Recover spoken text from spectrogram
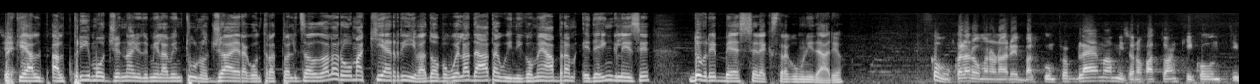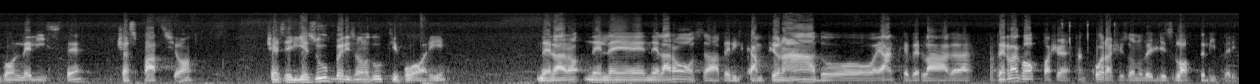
Perché al, al primo gennaio 2021 già era contrattualizzato dalla Roma. Chi arriva dopo quella data, quindi come Abram ed è inglese, dovrebbe essere extracomunitario. Comunque la Roma non avrebbe alcun problema, mi sono fatto anche i conti con le liste, c'è spazio, cioè se gli esuberi sono tutti fuori, nella, nelle- nella rosa per il campionato e anche per la, per la Coppa c'è, ancora ci sono degli slot liberi.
